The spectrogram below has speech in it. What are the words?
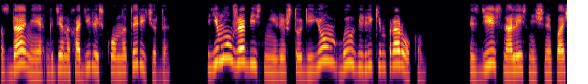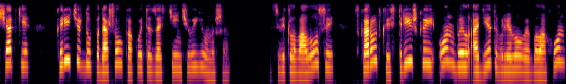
здание, где находились комнаты Ричарда. Ему уже объяснили, что Гийом был великим пророком. Здесь, на лестничной площадке, к Ричарду подошел какой-то застенчивый юноша. Светловолосый, с короткой стрижкой, он был одет в лиловый балахон,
